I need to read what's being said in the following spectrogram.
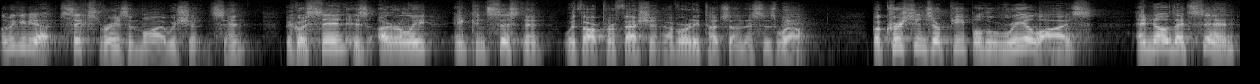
Let me give you a sixth reason why we shouldn't sin. Because sin is utterly inconsistent with our profession. I've already touched on this as well. But Christians are people who realize and know that sin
